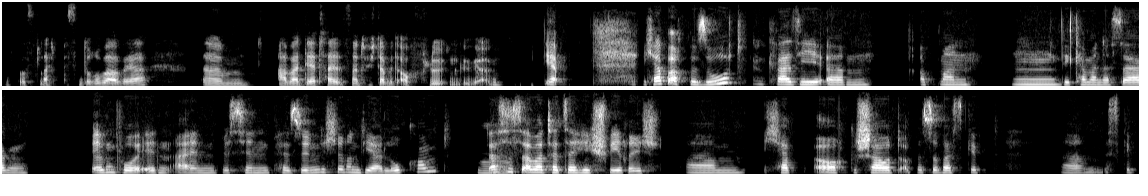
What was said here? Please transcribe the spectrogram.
dass das vielleicht ein bisschen drüber wäre. Ähm, aber der Teil ist natürlich damit auch flöten gegangen. Ja. Ich habe auch gesucht, quasi, ähm, ob man, hm, wie kann man das sagen, irgendwo in einen bisschen persönlicheren Dialog kommt. Mhm. Das ist aber tatsächlich schwierig. Ähm, ich habe auch geschaut, ob es sowas gibt. Ähm, es gibt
